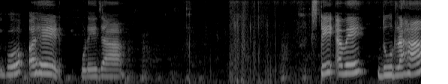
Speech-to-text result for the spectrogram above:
Go ahead. पुढे जा. Stay away. दूर रहा.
